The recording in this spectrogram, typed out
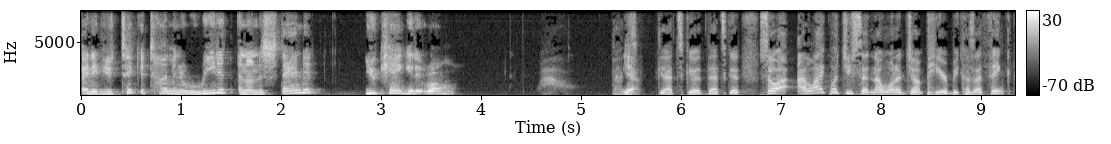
and if you take your time and read it and understand it you can't get it wrong That's, Yeah. that's good. That's good. So I, I like what you said, and I want to jump here because I think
